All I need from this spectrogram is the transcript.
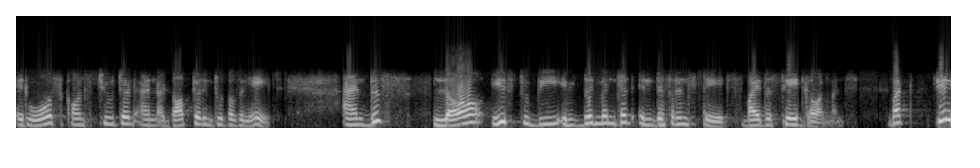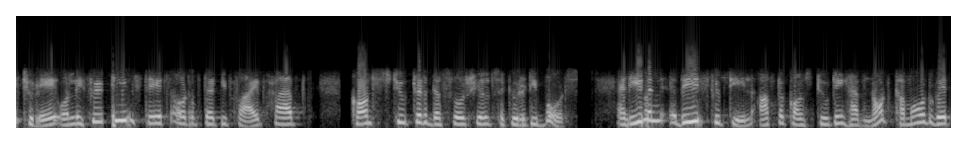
It was constituted and adopted in 2008. And this law is to be implemented in different states by the state governments. But till today, only 15 states out of 35 have constituted the social security boards. And even these 15, after constituting, have not come out with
